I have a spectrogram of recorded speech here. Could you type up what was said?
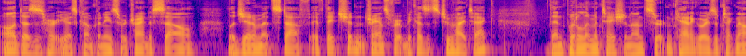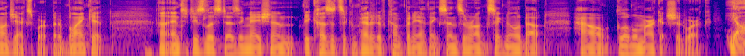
all it does is hurt U.S. companies who are trying to sell legitimate stuff. If they shouldn't transfer it because it's too high tech, then put a limitation on certain categories of technology export. But a blanket uh, entities list designation, because it's a competitive company, I think sends the wrong signal about how global markets should work. Yeah,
